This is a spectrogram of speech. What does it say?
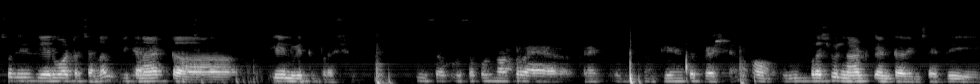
So this is air water channel. We yeah. cannot uh, clean with brush. You suppose not to uh, connect clean with the brush. Oh, brush will not enter inside the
